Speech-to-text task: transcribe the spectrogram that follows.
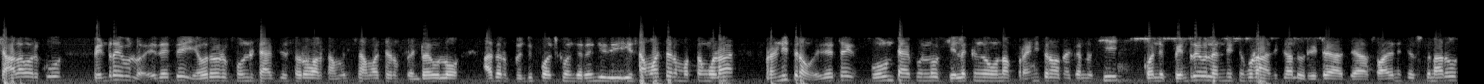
చాలా వరకు పెన్ డ్రైవ్లో ఏదైతే ఎవరెవరు ఫోన్లు ట్యాప్ చేస్తారో వాళ్ళకి సంబంధించిన సమాచారం పెన్ డ్రైవ్లో అతను పొందుకోవచ్చుకోవడం జరిగింది. ఈ సమాచారం మొత్తం కూడా రావు ఏదైతే ఫోన్ ట్యాపింగ్లో కీలకంగా ఉన్న ప్రణీత్ రావు దగ్గర నుంచి కొన్ని పెన్ డ్రైవ్లు అన్నింటిని కూడా అధికారులు రిట- స్వాధీనం చేసుకున్నారు.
